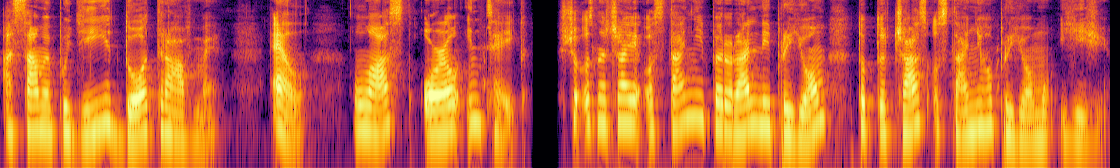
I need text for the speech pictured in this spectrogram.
а саме події до травми. L. Last oral intake, що означає останній пероральний прийом, тобто час останнього прийому їжі.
